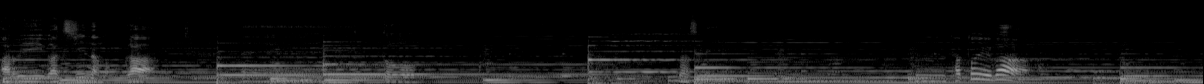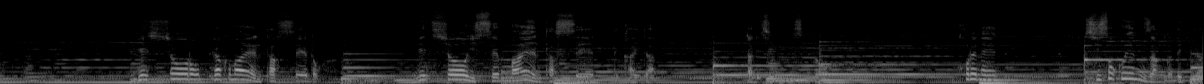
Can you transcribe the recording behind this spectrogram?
ありがちなのがえー、っとなんですね。うん例えば月賞600万円達成とか月賞1000万円達成って書いてあったりするんですけどこれね四則演算ができたら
